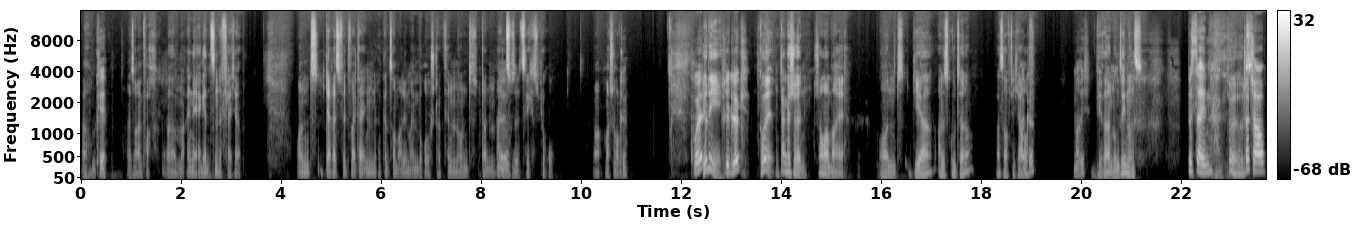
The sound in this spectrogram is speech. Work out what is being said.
Ja, Okay. also einfach ähm, eine ergänzende Fläche. Und der Rest wird weiterhin ganz normal in meinem Büro stattfinden und dann ein Ja. zusätzliches Büro. Ja, mal schauen. Okay. Cool. Judy, Viel Glück. cool. Dankeschön. Schauen wir mal. Und dir alles Gute. Pass auf dich Danke. auf. Mach ich. Wir hören und sehen uns. Bis dahin. Tschüss. Ciao, ciao.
